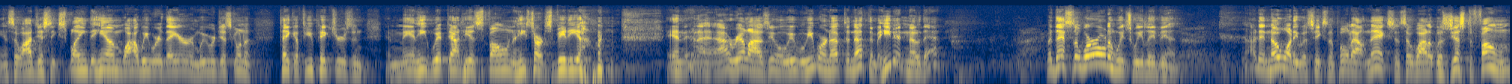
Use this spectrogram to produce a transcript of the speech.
and so I just explained to him why we were there and we were just going to take a few pictures. And, and man, he whipped out his phone and he starts videoing. and, and I, realized, you know, we, we weren't up to nothing, but he didn't know that. But that's the world in which we live in. I didn't know what he was fixing to pull out next. And so while it was just a phone,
